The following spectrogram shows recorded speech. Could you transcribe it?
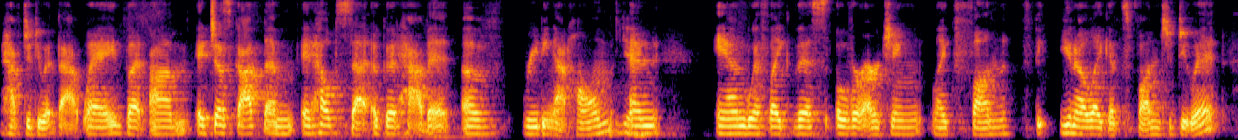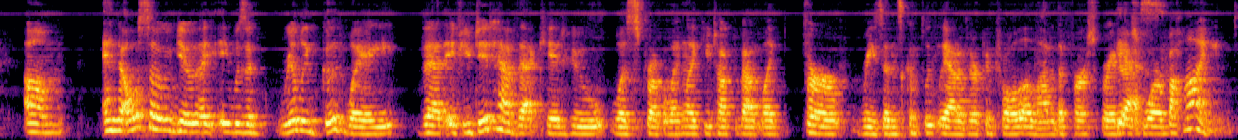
have to do it that way. But um, it just got them, it helps set a good habit of reading at home. Yeah. And, and with like this overarching, like fun, you know, like it's fun to do it. Um, and also, you know, it was a really good way that if you did have that kid who was struggling, like you talked about, like for reasons completely out of their control, a lot of the first graders Yes. were behind.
